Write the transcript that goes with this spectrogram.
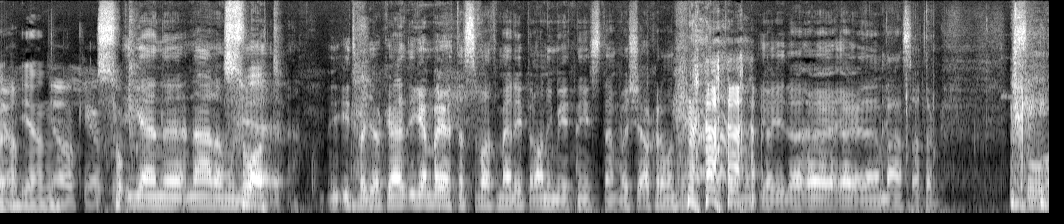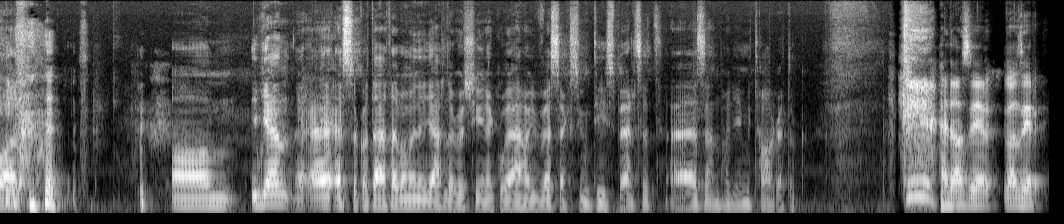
Ja, ilyen... ja oké, oké. Szó- Igen, nálam ugye... SWAT. Itt vagyok, hát igen, bejött a SWAT, mert éppen animét néztem, vagy se akarom mondani, mondani jaj, de, jaj, jaj, de nem válaszoltak. Szóval, um, igen, e- ez szokott általában menni egy átlagos énekorán, hogy veszekszünk 10 percet ezen, hogy én mit hallgatok. Hát azért, azért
